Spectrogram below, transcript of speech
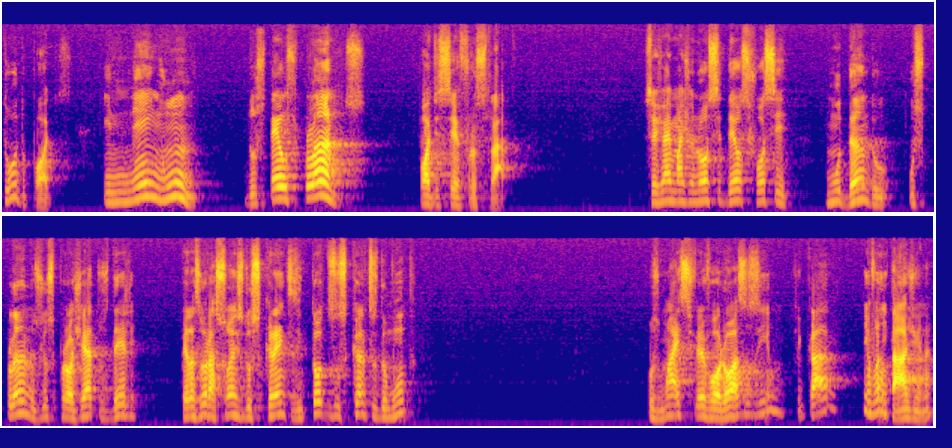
tudo podes, e nenhum dos teus planos pode ser frustrado. Você já imaginou se Deus fosse mudando os planos e os projetos dele pelas orações dos crentes em todos os cantos do mundo? Os mais fervorosos iam ficar em vantagem, né?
